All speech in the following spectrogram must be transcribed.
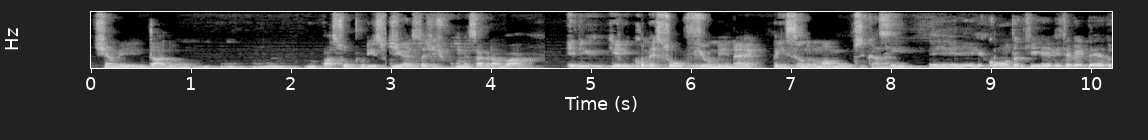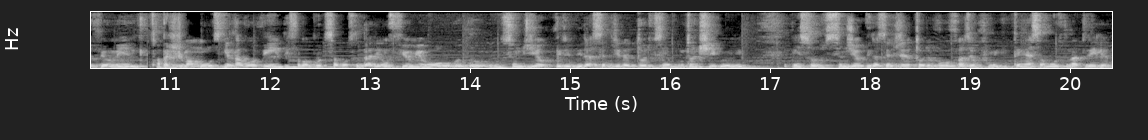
tinha me dado, um, um- passou por isso de antes da gente começar a gravar, ele, ele começou o filme, né, pensando numa música, né? Sim, ele, ele conta que ele teve a ideia do filme a partir de uma música que ele estava ouvindo e falou: Putz, essa música daria um filme, ou se um dia eu vir a ser diretor, isso é muito antigo. Ele pensou: se um dia eu vir a ser diretor, eu vou fazer um filme que tem essa música na trilha.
